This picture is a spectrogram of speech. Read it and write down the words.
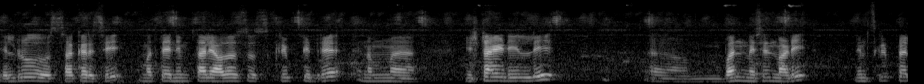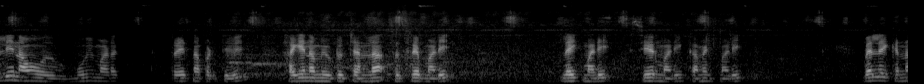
ಎಲ್ಲರೂ ಸಹಕರಿಸಿ ಮತ್ತು ನಿಮ್ಮ ತಾಲಿ ಯಾವುದಾದ್ರು ಸ್ಕ್ರಿಪ್ಟ್ ಇದ್ದರೆ ನಮ್ಮ ಇನ್ಸ್ಟಾ ಐ ಡಿಯಲ್ಲಿ ಬಂದು ಮೆಸೇಜ್ ಮಾಡಿ. ನಿಮ್ಮ ಸ್ಕ್ರಿಪ್ಟಲ್ಲಿ ನಾವು ಮೂವಿ ಮಾಡೋಕ್ಕೆ ಪ್ರಯತ್ನ ಪಡ್ತೀವಿ. ಹಾಗೆ ನಮ್ಮ ಯೂಟ್ಯೂಬ್ ಚಾನಲ್ನ ಸಬ್ಸ್ಕ್ರೈಬ್ ಮಾಡಿ ಲೈಕ್ ಮಾಡಿ ಶೇರ್ ಮಾಡಿ ಕಮೆಂಟ್ ಮಾಡಿ. ಬೆಲ್ ಐಕನ್ನ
